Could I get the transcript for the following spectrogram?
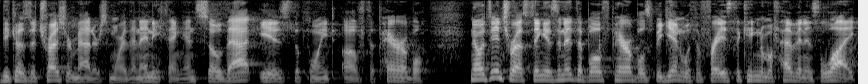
because the treasure matters more than anything. And so that is the point of the parable. Now, it's interesting, isn't it, that both parables begin with the phrase, the kingdom of heaven is like.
